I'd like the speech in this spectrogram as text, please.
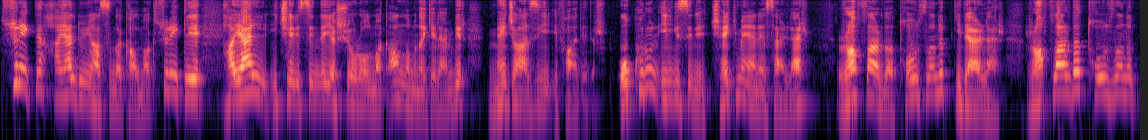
sürekli hayal dünyasında kalmak, sürekli hayal içerisinde yaşıyor olmak anlamına gelen bir mecazi ifadedir. Okurun ilgisini çekmeyen eserler raflarda tozlanıp giderler. Raflarda tozlanıp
